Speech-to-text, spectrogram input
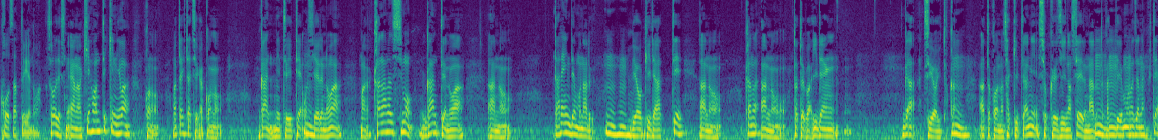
講座というのは。そうですね。あの基本的にはこの私たちがこのがんについて教えるのは、うん、まあ、必ずしもがんっていうのはあの誰にでもなる病気であって、あのかなあの例えば遺伝が強いとか、うん、あとこのさっき言ったように食事のせいでなるとかっていうものじゃなくて、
